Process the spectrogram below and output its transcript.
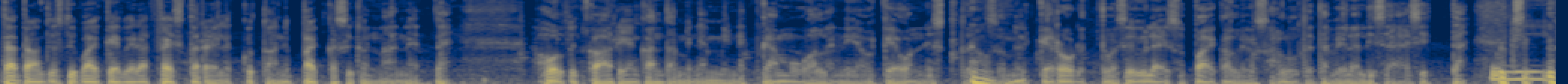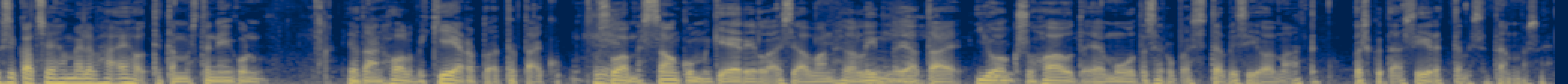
Tätä on tietysti vaikea viedä festareille, kun tämä on niin paikkasidonnainen, että ne holvikaarien kantaminen minnekään muualle niin ei oikein onnistu. Mm. Se on melkein roudattava se yleisö paikalle, jos haluaa tätä vielä lisää esittää. Yksi, niin. yksi katsojahan meille vähän ehdotti tämmöistä niin kuin jotain holvikiertoa, tai kun niin. Suomessa on kumminkin erilaisia vanhoja linnoja niin. tai juoksuhauteja ja muuta, se rupesi sitä visioimaan, että olisiko tämä siirrettävissä tämmöiseen.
